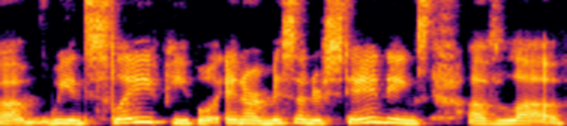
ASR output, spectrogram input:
um, we enslave people in our misunderstandings of love.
